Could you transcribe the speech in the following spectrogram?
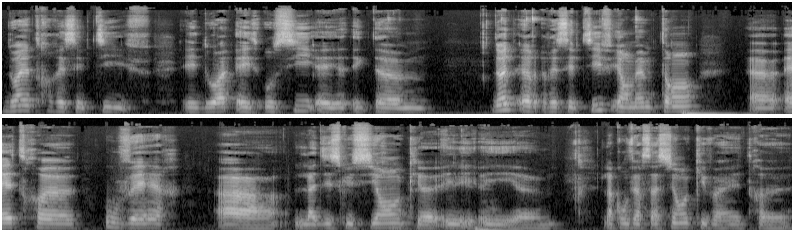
doit être réceptif et doit être aussi euh, doit être réceptif et en même temps euh, être euh, ouvert à la discussion que, et, et euh, la conversation qui va être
